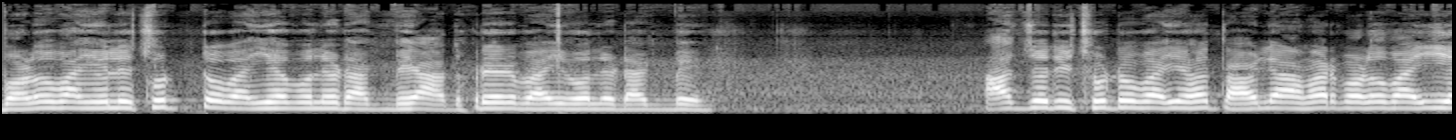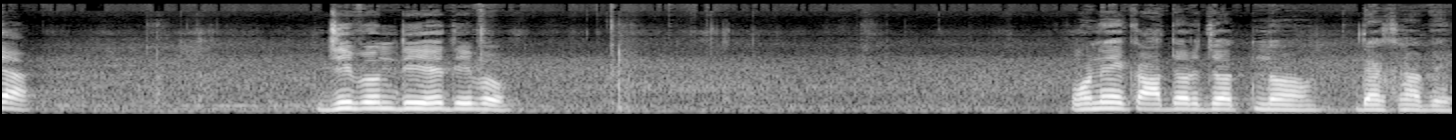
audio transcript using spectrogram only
বড় ভাই হলে ছোট্ট ভাইয়া বলে ডাকবে, আদরের ভাই বলে ডাকবে। আর যদি ছোট ভাই হয়, তাহলে আমার বড় ভাইয়া। জীবন দিয়ে দিব। অনেক আদর যত্ন দেখাবে।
